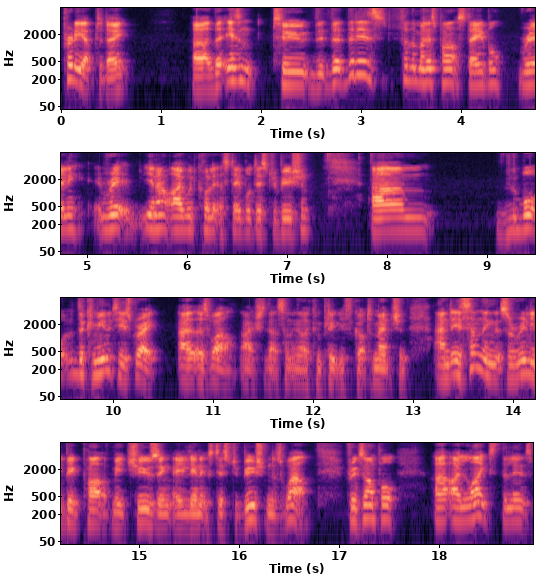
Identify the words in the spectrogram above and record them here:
pretty up to date, uh, that isn't too, that, that is for the most part stable, really, Re, you know, I would call it a stable distribution. Um, the, the, community is great uh, as well. Actually, that's something I completely forgot to mention. And is something that's a really big part of me choosing a Linux distribution as well. For example, uh, I liked the Linux.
